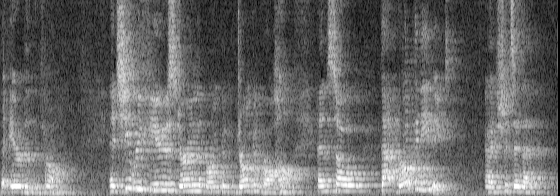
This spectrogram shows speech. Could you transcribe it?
the heir to the throne. And she refused during the drunken, drunken brawl, and so that broke an edict. I should say that,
